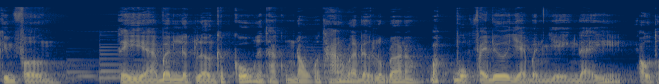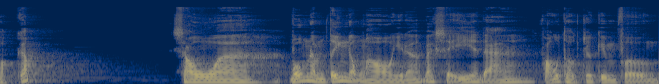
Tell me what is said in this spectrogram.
kim phượng thì à, bên lực lượng cấp cứu người ta cũng đâu có tháo ra được lúc đó đâu. Bắt buộc phải đưa về bệnh viện để phẫu thuật gấp. Sau à, 4 năm tiếng đồng hồ gì đó, bác sĩ đã phẫu thuật cho Kim Phượng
